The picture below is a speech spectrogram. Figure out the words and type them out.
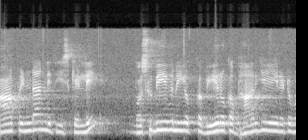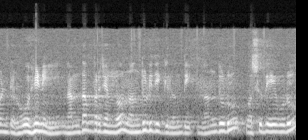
ఆ పిండాన్ని తీసుకెళ్ళి వసుదేవుని యొక్క వేరొక భార్య అయినటువంటి రోహిణి నందవ్రజంలో నందుడి దగ్గర ఉంది నందుడు వసుదేవుడు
